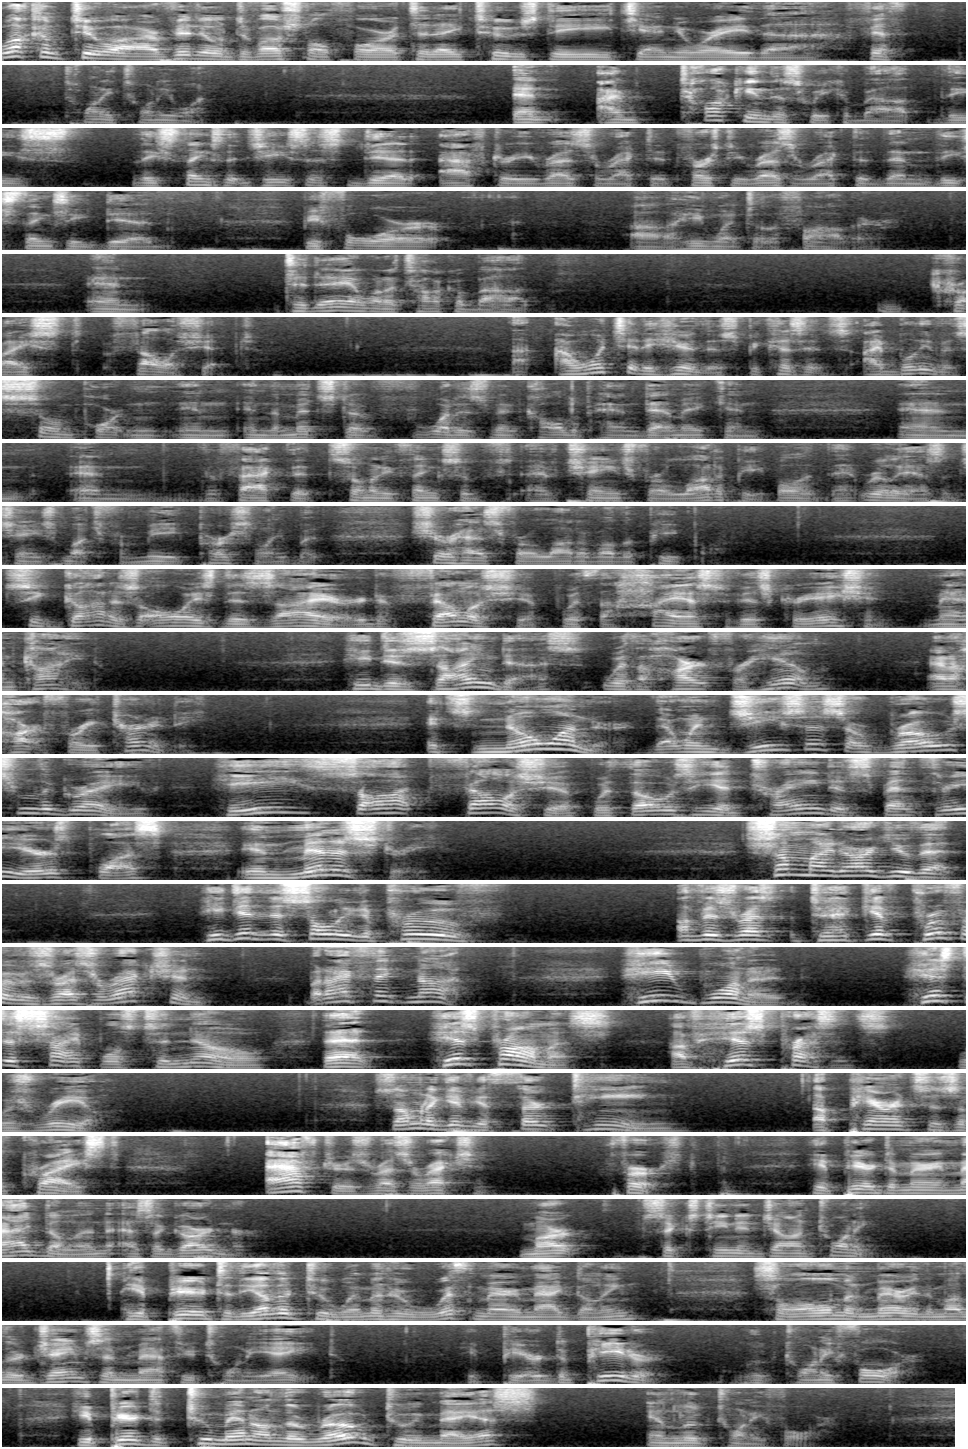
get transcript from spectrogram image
Welcome to our video devotional for today, Tuesday, January the 5th, 2021. And I'm talking this week about these these things that Jesus did after he resurrected. First he resurrected, then these things he did before uh, he went to the Father. And today I want to talk about Christ fellowshipped. I want you to hear this because it's I believe it's so important in, in the midst of what has been called a pandemic and and and the fact that so many things have, have changed for a lot of people. It really hasn't changed much for me personally, but sure has for a lot of other people. See, God has always desired fellowship with the highest of his creation, mankind. He designed us with a heart for him and a heart for eternity. It's no wonder that when Jesus arose from the grave, he sought fellowship with those he had trained and spent three years plus in ministry. Some might argue that he did this solely to prove of his res- to give proof of his resurrection, but I think not. He wanted his disciples to know that his promise of his presence was real. So I'm going to give you 13 appearances of Christ after his resurrection. First, he appeared to Mary Magdalene as a gardener. Mark 16 and John 20. He appeared to the other two women who were with Mary Magdalene, Salome and Mary, the mother of James, in Matthew 28. He appeared to Peter, Luke 24. He appeared to two men on the road to Emmaus in Luke 24.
